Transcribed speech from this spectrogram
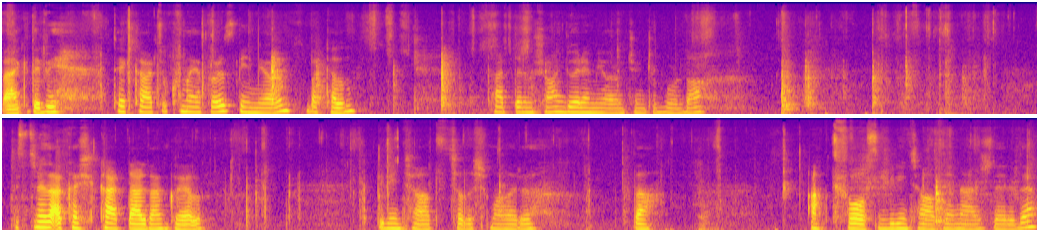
belki de bir tek kart okuma yaparız bilmiyorum. Bakalım. Kartlarımı şu an göremiyorum çünkü burada. Üstüne de akaşik kartlardan koyalım bilinçaltı çalışmaları da aktif olsun. Bilinçaltı enerjileri de.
